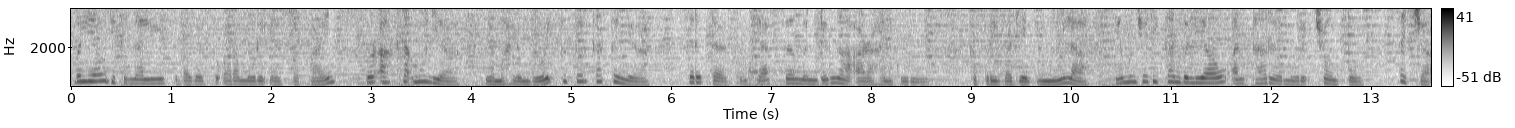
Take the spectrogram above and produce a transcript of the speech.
beliau dikenali sebagai seorang murid yang sopan, berakhlak mulia, lemah lembut tutur katanya serta sentiasa mendengar arahan guru. Kepribadian inilah yang menjadikan beliau antara murid contoh sejak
